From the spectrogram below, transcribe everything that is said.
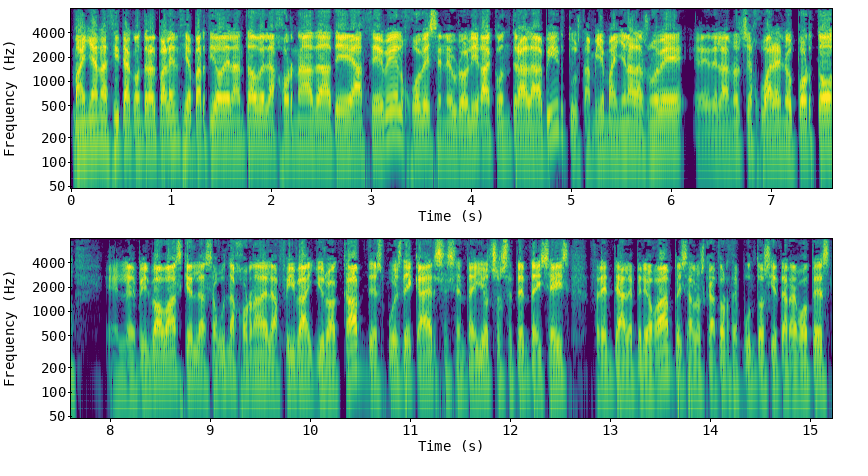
Mañana cita contra el Palencia, partido adelantado de la jornada de ACB. El jueves en Euroliga contra la Virtus. También mañana a las 9 eh, de la noche jugará en Oporto el Bilbao Basket, la segunda jornada de la FIBA Eurocup, después de caer 68-76 frente al Breogán, pese a los 14.7 rebotes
